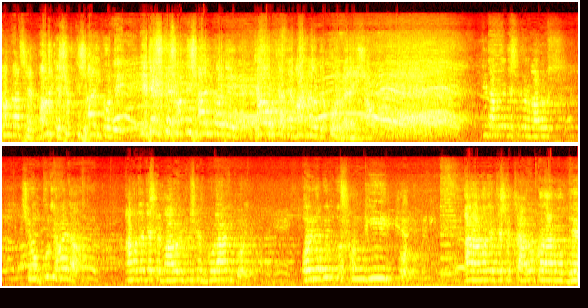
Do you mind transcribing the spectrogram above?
বাংলাদেশের মানুষকে শক্তিশালী করবে, এ দেশকে শক্তিশালী করবে, কারোর কাছে মাথা করবে না কিন্তু আমাদের দেশের মানুষ সে উদ্ভূতি হয় না। আমাদের দেশের বিশেষ গোলামি করে, ওই রবীন্দ্র সংগীত করে। আর আমাদের দেশের চারু মধ্যে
